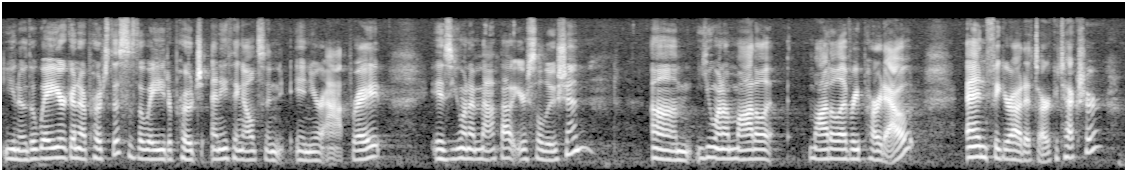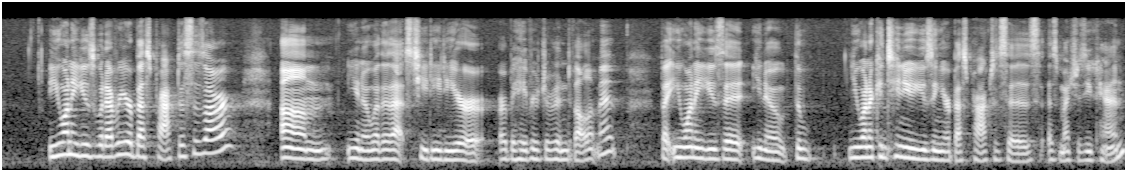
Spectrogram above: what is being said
you know, the way you're going to approach this is the way you'd approach anything else in, in your app, right? Is you want to map out your solution. Um, you want to model, model every part out and figure out its architecture. You want to use whatever your best practices are, um, you know, whether that's TDD or, or behavior-driven development, but you want to use it, you know, the, you want to continue using your best practices as much as you can.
